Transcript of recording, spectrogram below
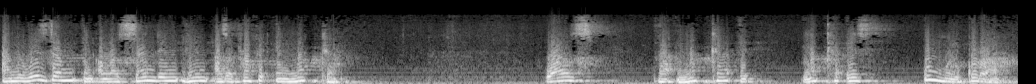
And the wisdom in Allah sending him as a prophet in Mecca was that Mecca, Mecca is Ummul Qura,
